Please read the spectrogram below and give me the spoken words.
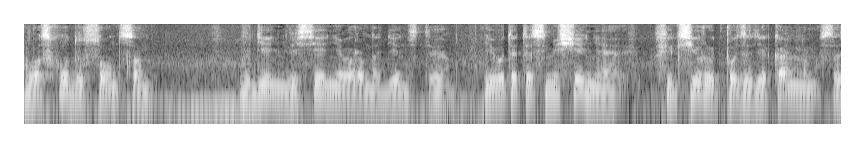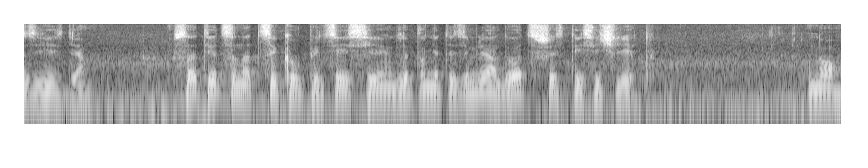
восходу Солнца в день весеннего равноденствия. И вот это смещение фиксирует по зодиакальным созвездиям. Соответственно, цикл прецессии для планеты Земля 26 тысяч лет. Но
